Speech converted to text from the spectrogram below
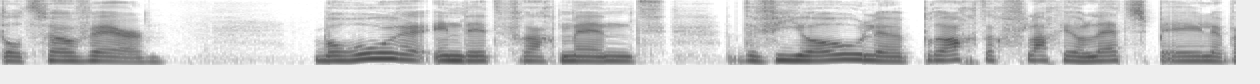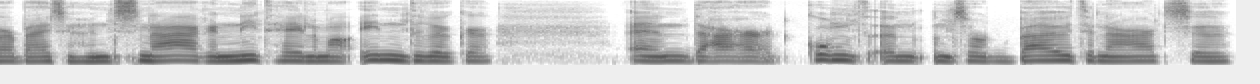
Tot zover. We horen in dit fragment de violen prachtig flageolet spelen, waarbij ze hun snaren niet helemaal indrukken. En daar komt een, een soort buitenaardse,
